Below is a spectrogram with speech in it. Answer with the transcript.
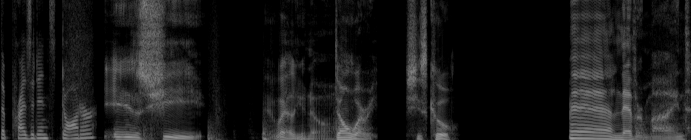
the president's daughter. Is she. Well, you know. Don't worry. She's cool. Eh, never mind.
